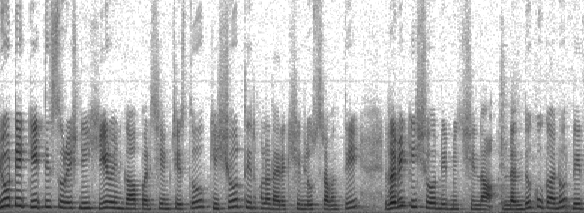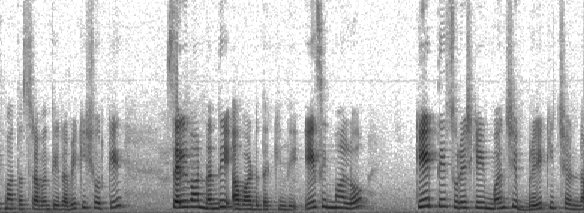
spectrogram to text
బ్యూటీ కీర్తి సురేష్ని హీరోయిన్గా పరిచయం చేస్తూ కిషోర్ తిరుమల డైరెక్షన్లో స్రవంతి రవి కిషోర్ నిర్మించిన నందుకు గాను నిర్మాత స్రవంతి రవి కిషోర్కి సెల్వా నంది అవార్డు దక్కింది. ఈ సినిమాలో కీర్తి సురేష్కి మంచి బ్రేక్ ఇచ్చిన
